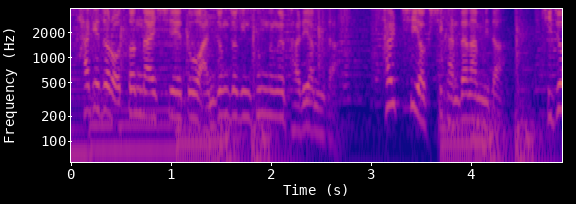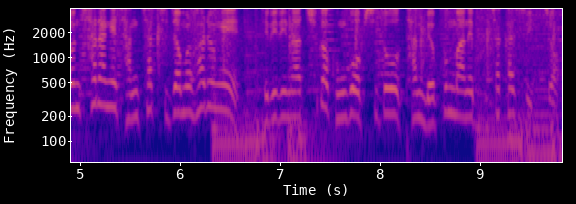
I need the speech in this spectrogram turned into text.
사계절 어떤 날씨에도 안정적인 성능을 발휘합니다. 설치 역시 간단합니다. 기존 차량의 장착 지점을 활용해 드릴이나 추가 공구 없이도 단 몇 분 만에 부착할 수 있죠.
